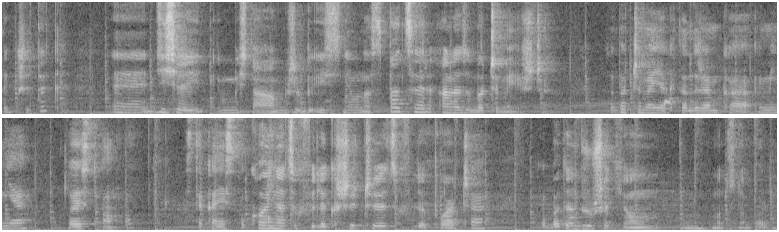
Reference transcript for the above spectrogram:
Także tak. E, dzisiaj myślałam, żeby iść z nią na spacer, ale zobaczymy jeszcze. Zobaczymy, jak ta drzemka minie, bo jest o, jest taka niespokojna, co chwilę krzyczy, co chwilę płacze. Chyba ten brzuszek ją mocno boli.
